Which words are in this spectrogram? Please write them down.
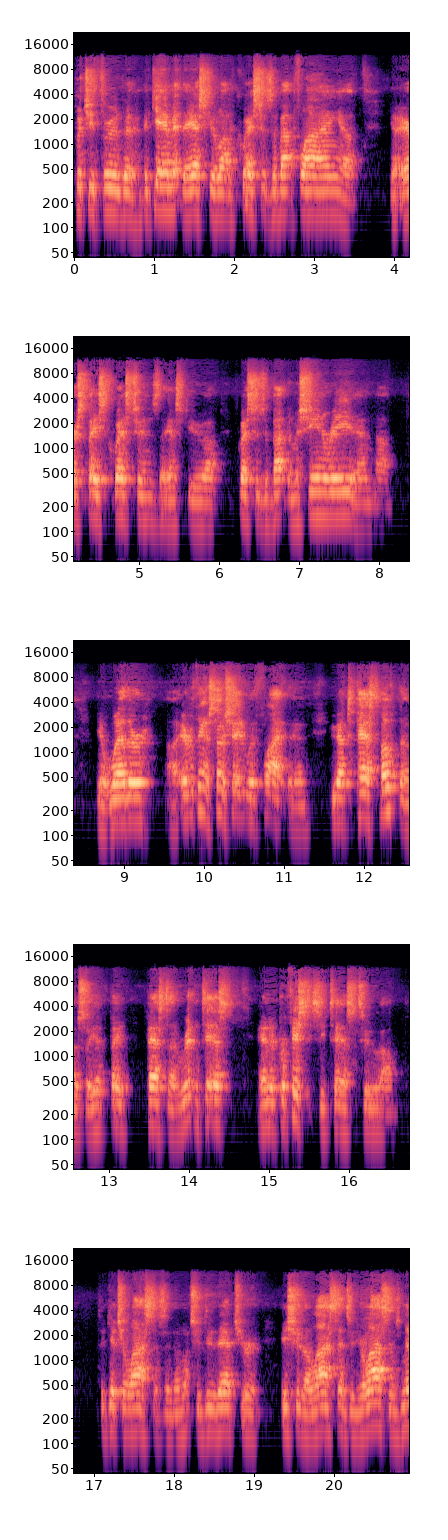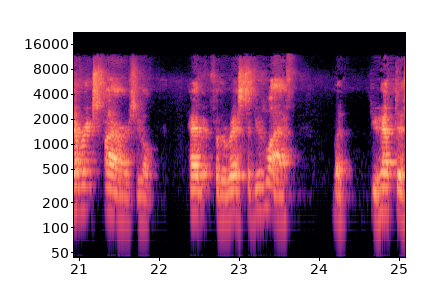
put you through the, the gamut. They ask you a lot of questions about flying, uh, you know, airspace questions. They ask you questions about the machinery and uh, you know weather, uh, everything associated with flight. And you have to pass both those. So you have to pay, pass the written test and the proficiency test to to get your license. And then once you do that, you're issued a license, and your license never expires. You'll have it for the rest of your life, but you have to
